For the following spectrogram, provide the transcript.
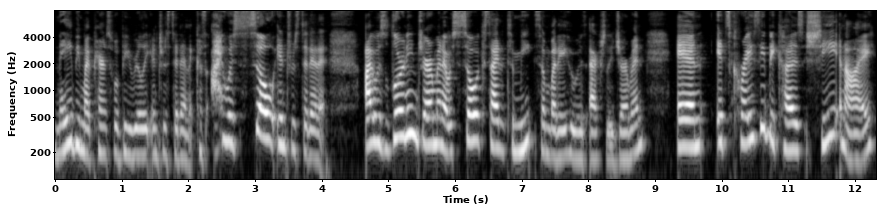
maybe my parents would be really interested in it because I was so interested in it. I was learning German. I was so excited to meet somebody who is actually German. And it's crazy because she and I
